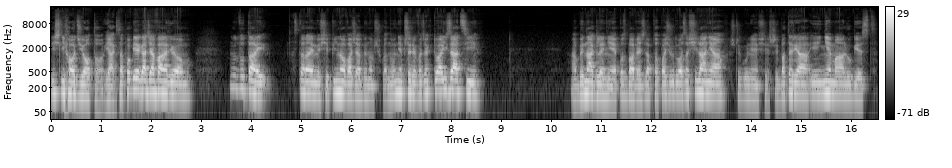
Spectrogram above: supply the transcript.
Jeśli chodzi o to, jak zapobiegać awariom, no tutaj starajmy się pilnować, aby na przykład no, nie przerywać aktualizacji, aby nagle nie pozbawiać laptopa źródła zasilania, szczególnie jeśli jeszcze bateria jej nie ma lub jest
